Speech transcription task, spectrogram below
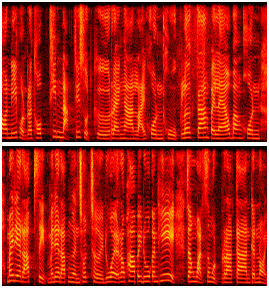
ตอนนี้ผลกระทบที่หนักที่สุดคือแรงงานหลายคนถูกเลิกจ้างไปแล้ว บางคนไม่ได้รับสิทธิ์ไม่ได้รับเงินชดเชยด้วย เราพาไปดูกันที่จังหวัดสมุทรปราการกันหน่อย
